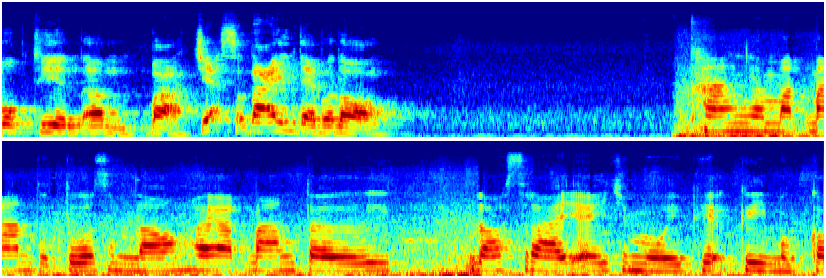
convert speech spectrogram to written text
មុខ TNM បាទជាក់ស្ដែងតែម្ដងខាងខ្ញុំអត់បានទទួលសំណងហើយអត់បានទៅដោះស្រាយអីជាមួយភាគីបង្ក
